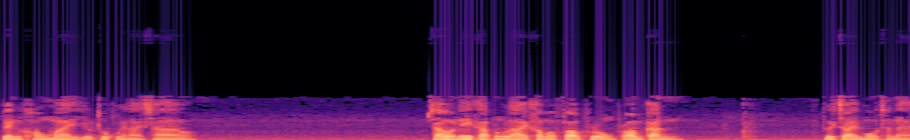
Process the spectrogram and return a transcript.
เป็นของใหม่อยู่ทุกเวลาเช้า เช้าวันนี้ข้าพงหลายเข้ามาเฝ้าพระองค์พร้อมกัน ด้วยใจโมทนา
